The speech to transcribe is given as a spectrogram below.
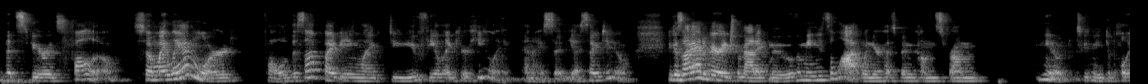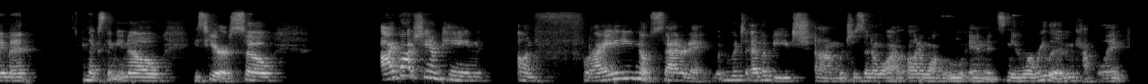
that spirits follow. So my landlord followed this up by being like, Do you feel like you're healing? And I said, Yes, I do. Because I had a very traumatic move. I mean, it's a lot when your husband comes from, you know, excuse me, deployment. Next thing you know, he's here. So I bought champagne on Friday, no, Saturday. We went to Ewa Beach, um, which is in Oahu, on Oahu, and it's near where we live in Kapolei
